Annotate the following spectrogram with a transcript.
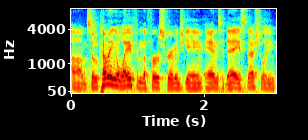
um, so coming away from the first scrimmage game and today, especially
